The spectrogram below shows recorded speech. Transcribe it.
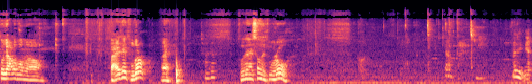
到家了，朋友们啊！白菜、土豆，哎，尝尝。昨天剩的猪肉，在里面。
